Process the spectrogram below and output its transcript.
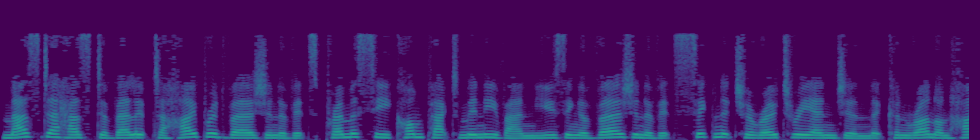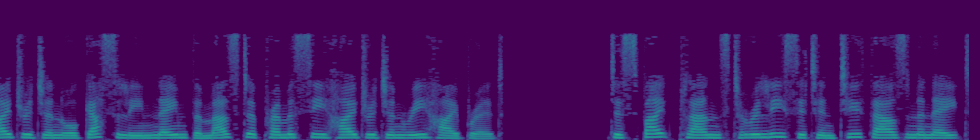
Mazda has developed a hybrid version of its Premacy compact minivan using a version of its signature rotary engine that can run on hydrogen or gasoline named the Mazda Premacy Hydrogen Re-Hybrid. Despite plans to release it in 2008,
